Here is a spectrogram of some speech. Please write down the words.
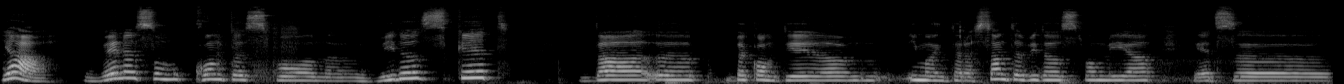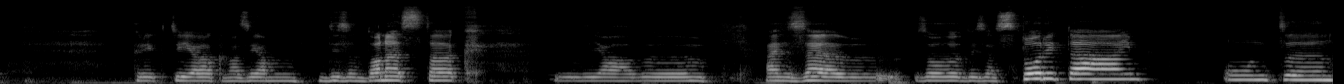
Ja, wenn es um Contest von äh, Videos geht, Da äh, bekommt ihr äh, immer interessante Videos von mir. Jetzt äh, kriegt ihr quasi am diesen Donnerstag ja äh, ein sehr so dieser Storytime und äh,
